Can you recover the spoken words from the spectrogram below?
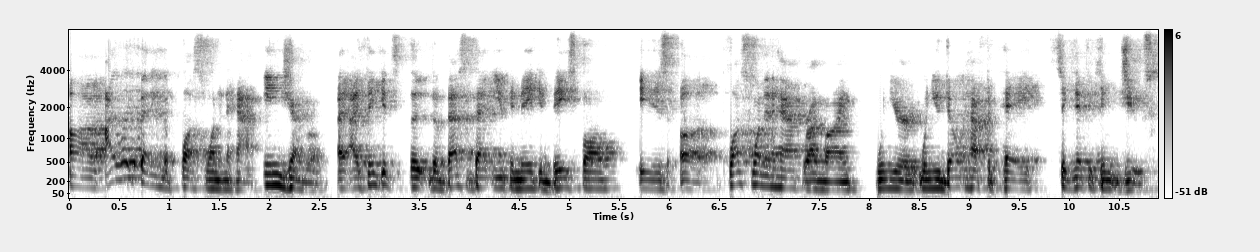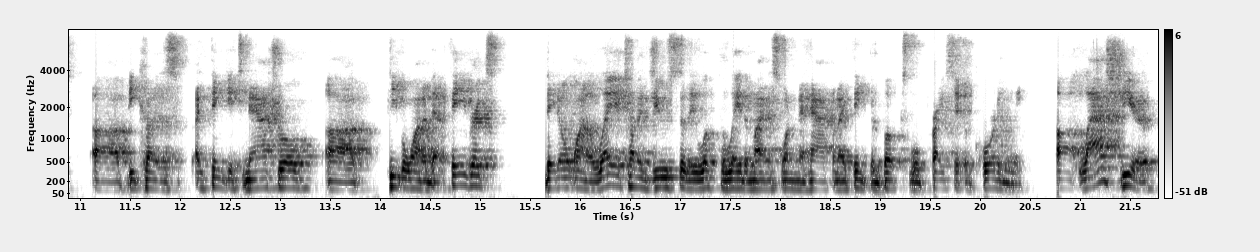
uh, I like betting the plus one and a half in general. I, I, think it's the, the best bet you can make in baseball is a plus one and a half run line when you're when you don't have to pay significant juice uh, because I think it's natural. Uh, people want to bet favorites. They don't want to lay a ton of juice, so they look to lay the minus one and a half, and I think the books will price it accordingly. Uh, last year,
